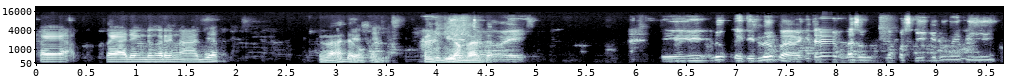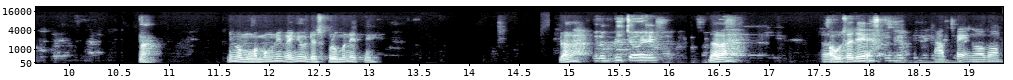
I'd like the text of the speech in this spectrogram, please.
kayak kayak ada yang dengerin aja. nggak ada pokoknya kan gue bilang nggak ada. Eh, lu pede dulu apa? Kita kan langsung lepas gigi dulu ini. ini ngomong-ngomong nih kayaknya udah 10 menit nih udah lah Lebih coy. udah lah pause aja ya Capek ngomong.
